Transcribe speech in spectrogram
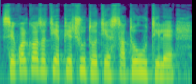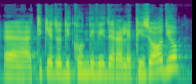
Se qualcosa ti è piaciuto o ti è stato utile, eh, ti chiedo di condividere l'episodio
